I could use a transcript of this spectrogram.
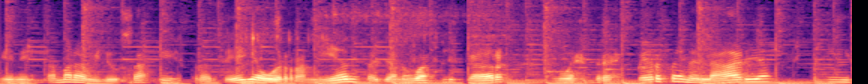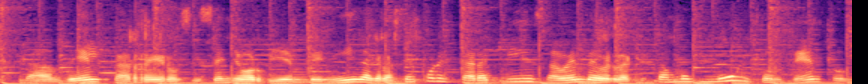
en esta maravillosa estrategia o herramienta. Ya nos va a explicar nuestra experta en el área Isabel Carrero. Sí, señor, bienvenida. Gracias por estar aquí, Isabel. De verdad que estamos muy contentos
